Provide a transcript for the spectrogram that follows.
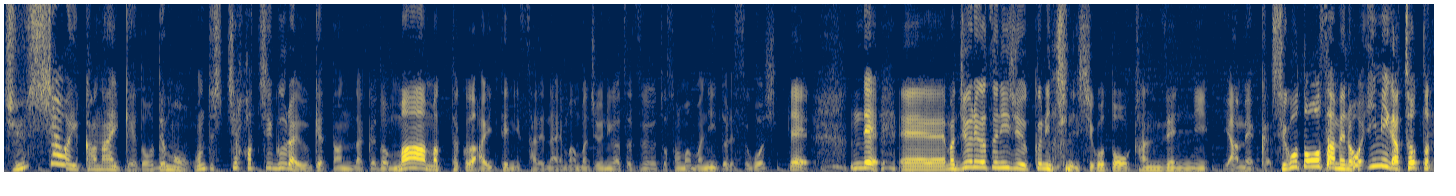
10社はいかないけど、でも本当7、8ぐらい受けたんだけど、まあ全く相手にされないまま12月ずっとそのままニートで過ごして、で、えー、まあ、12月29日に仕事を完全に辞め、仕事納めの意味がちょっと違う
